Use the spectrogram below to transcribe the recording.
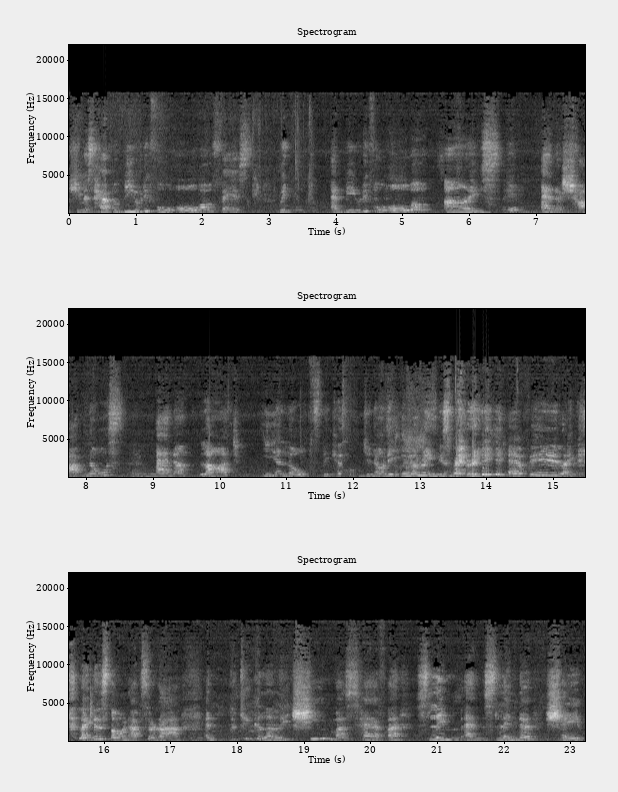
She must have a beautiful oval face with and beautiful oval eyes and a sharp nose and a large earlobes because you know the earring is very heavy like like the stone apsara and particularly she must have a slim and slender shape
